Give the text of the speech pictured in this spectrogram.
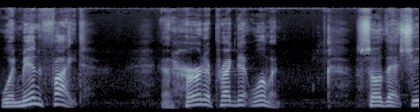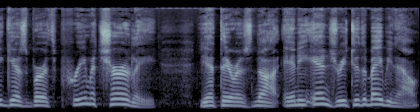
When men fight and hurt a pregnant woman so that she gives birth prematurely, yet there is not any injury to the baby now.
